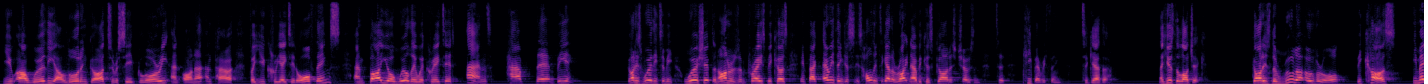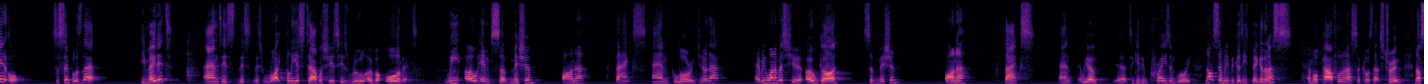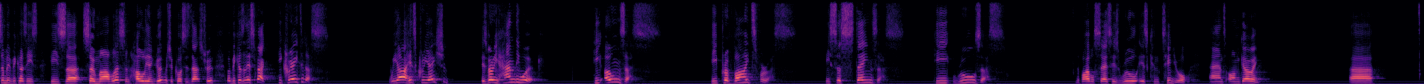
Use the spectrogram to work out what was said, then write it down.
You are worthy, our Lord and God, to receive glory and honor and power, for you created all things, and by your will they were created and have their being. God is worthy to be worshipped and honored and praised because, in fact, everything just is holding together right now because God has chosen to keep everything together. Now, here's the logic God is the ruler over all because He made it all. It's as simple as that. He made it, and his, this, this rightfully establishes his rule over all of it. We owe him submission, honor, thanks, and glory. Do you know that? Every one of us here oh God submission, honor, thanks, and we owe uh, to give him praise and glory, not simply because he's bigger than us, and more powerful than us. Of course, that's true. Not simply because he's, he's uh, so marvelous and holy and good, which of course is that's true, but because of this fact, he created us. We are his creation, his very handiwork. He owns us. He provides for us. He sustains us. He rules us. The Bible says his rule is continual and ongoing. Uh,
